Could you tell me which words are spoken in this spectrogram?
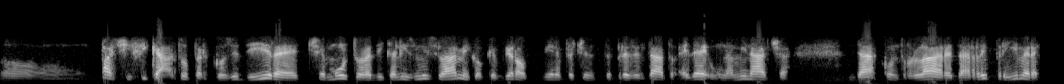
oh, pacificato, per così dire, c'è molto radicalismo islamico che però viene presentato ed è una minaccia da controllare, da reprimere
